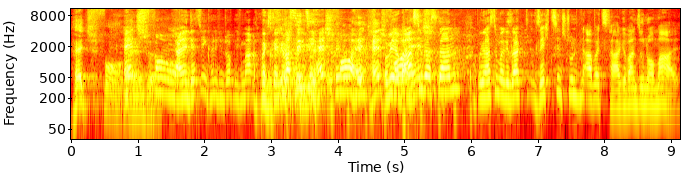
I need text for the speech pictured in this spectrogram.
Hedgefonds. Hedgefonds. Ja, deswegen könnte ich den Job nicht machen. was sind Sie? Hedgefonds? Hedgefonds. Und wie warst du das dann? Und dann hast du mal gesagt, 16 Stunden Arbeitstage waren so normal.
